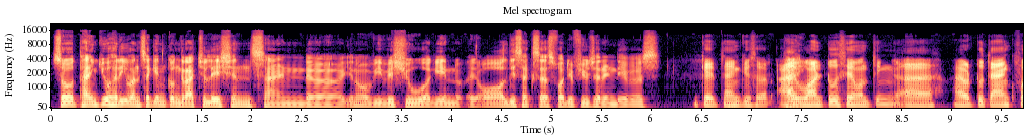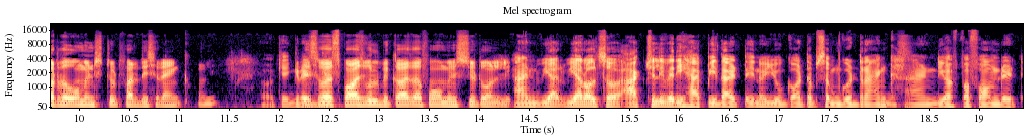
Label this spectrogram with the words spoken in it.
so thank you hari once again congratulations and uh, you know we wish you again uh, all the success for your future endeavors Okay, thank you, sir. I want to say one thing. Uh, I have to thank for the OHM Institute for this rank only. okay great This was possible because of OHM Institute only. and we are we are also actually very happy that you know you got up some good rank Yes. and you have performed it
